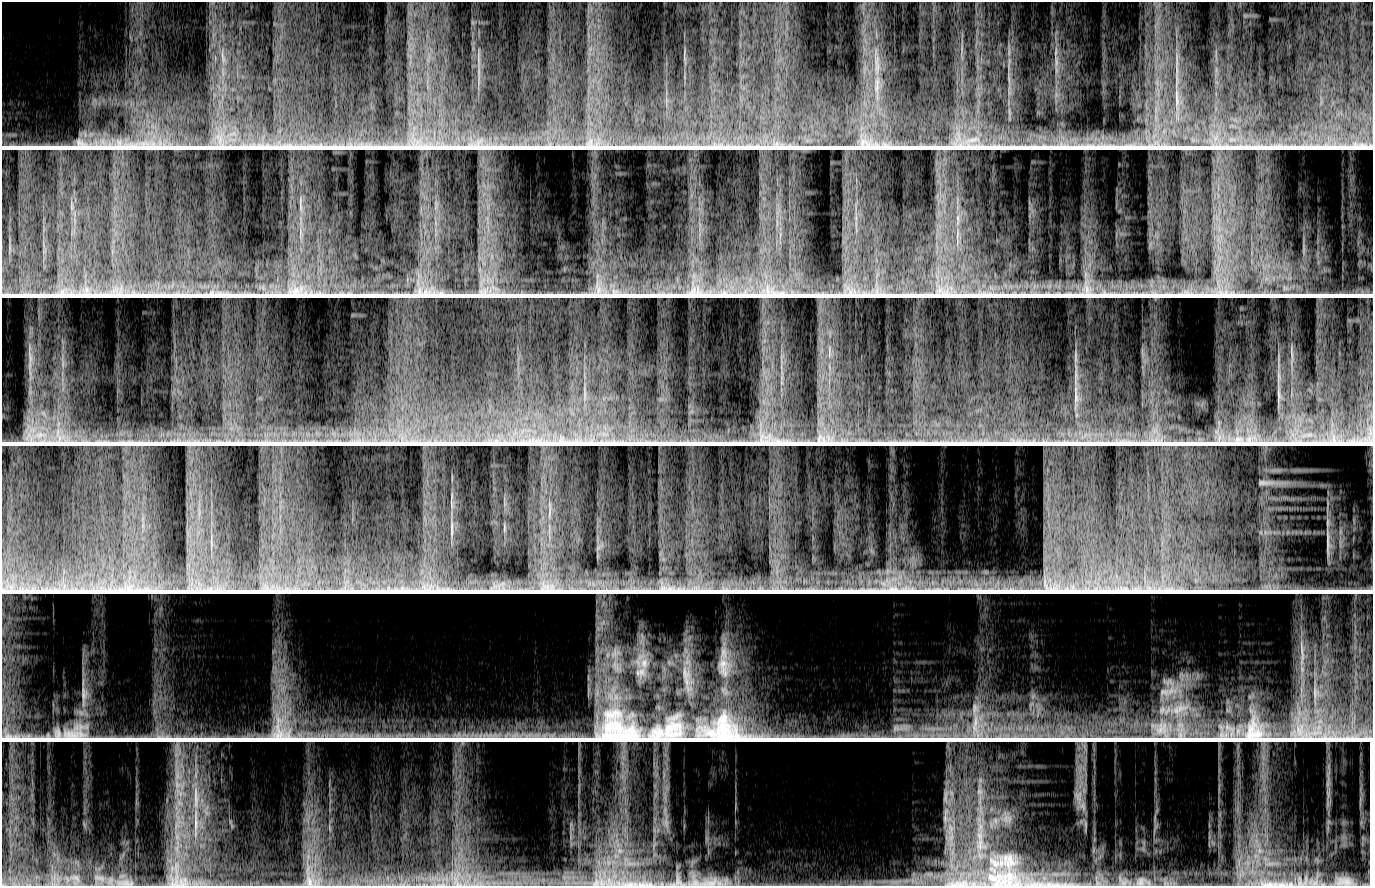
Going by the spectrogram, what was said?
And this will be the last one on the level. There we go. Took care of those for you, mate. Just what I need. Sure. Strength and beauty. Good enough to eat.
